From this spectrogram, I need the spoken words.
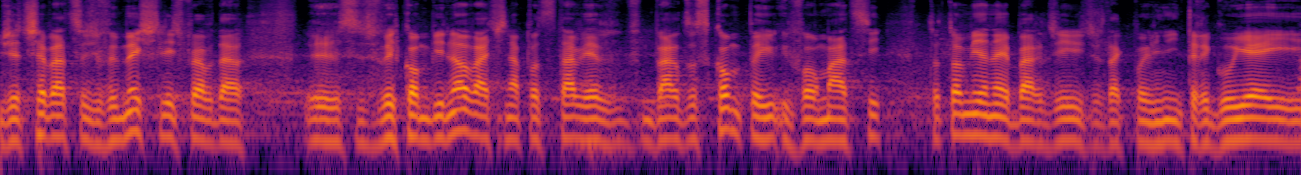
gdzie trzeba coś wymyślić, prawda, y, wykombinować na podstawie bardzo skąpej informacji, to to mnie najbardziej, że tak powiem, intryguje i, i,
